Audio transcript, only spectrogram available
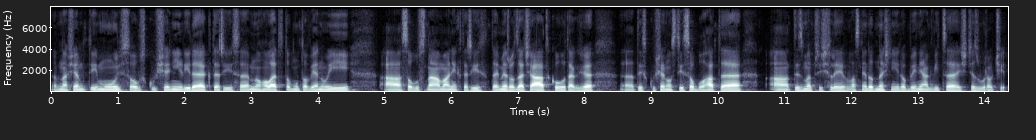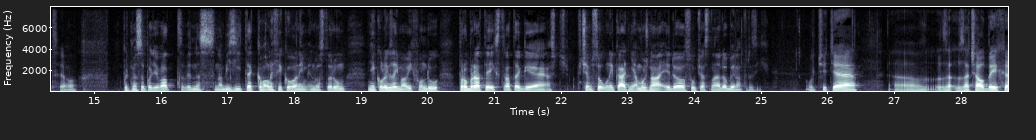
V našem týmu jsou zkušení lidé, kteří se mnoho let tomuto věnují a jsou s náma někteří téměř od začátku, takže eh, ty zkušenosti jsou bohaté a ty jsme přišli vlastně do dnešní doby nějak více ještě zúročit. Jo. Pojďme se podívat, vy dnes nabízíte kvalifikovaným investorům několik zajímavých fondů, probrat jejich strategie a v čem jsou unikátní a možná i do současné doby na trzích. Určitě. Eh, začal bych eh,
